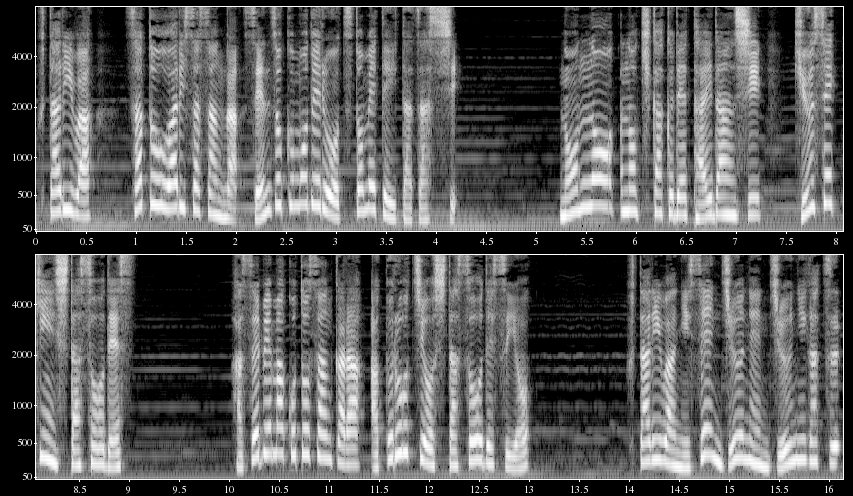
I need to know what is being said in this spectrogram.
二人は佐藤ありささんが専属モデルを務めていた雑誌、ノンノーの企画で対談し、急接近したそうです。長谷部誠さんからアプローチをしたそうですよ。二人は2010年12月、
